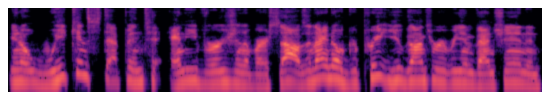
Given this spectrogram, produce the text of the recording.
You know, we can step into any version of ourselves. And I know Gurpreet, you've gone through a reinvention, and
